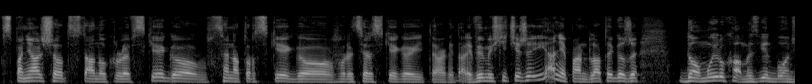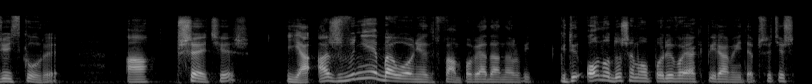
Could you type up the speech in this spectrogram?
Wspanialszy od stanu królewskiego, senatorskiego, rycerskiego i tak dalej. Wy myślicie, że i ja nie pan, dlatego że dom mój ruchomy z wielbłądziej skóry. A przecież ja aż w nieba łonie trwam, powiada Norwid. Gdy ono duszę mą porywa jak piramidę, przecież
